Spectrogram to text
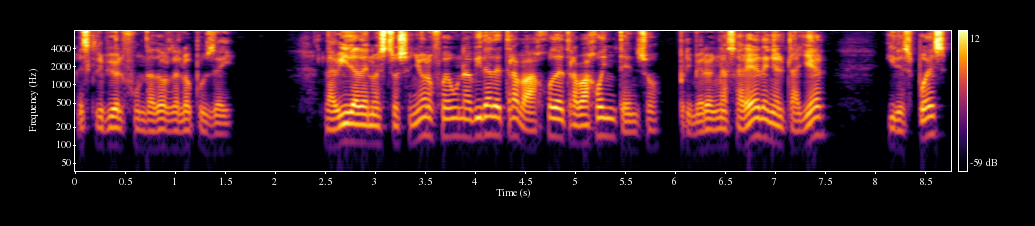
Escribió el fundador del Opus Dei. La vida de nuestro Señor fue una vida de trabajo, de trabajo intenso, primero en Nazaret, en el taller, y después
